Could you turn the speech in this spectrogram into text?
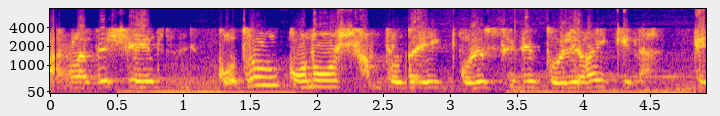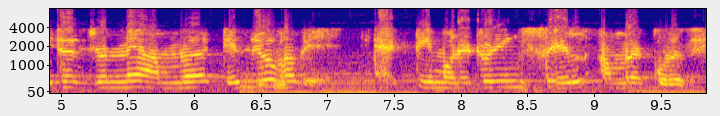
বাংলাদেশের কোথাও কোনো সাম্প্রদায়িক পরিস্থিতি তৈরি হয় কিনা, এটার জন্য আমরা কেন্দ্রীয়ভাবে একটি মনিটরিং সেল আমরা করেছি।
